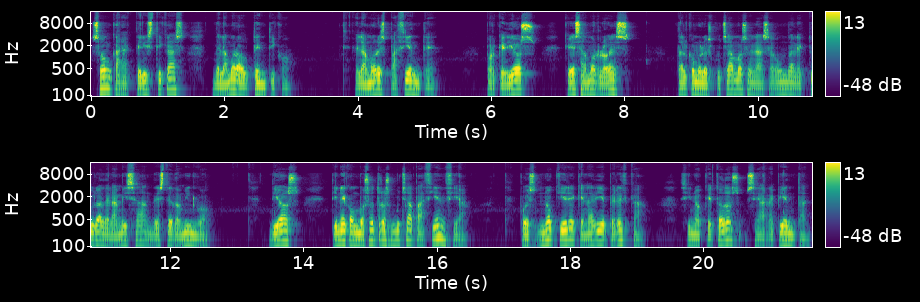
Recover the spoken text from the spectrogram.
son características del amor auténtico. El amor es paciente, porque Dios, que es amor, lo es, tal como lo escuchamos en la segunda lectura de la misa de este domingo. Dios tiene con vosotros mucha paciencia, pues no quiere que nadie perezca, sino que todos se arrepientan.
